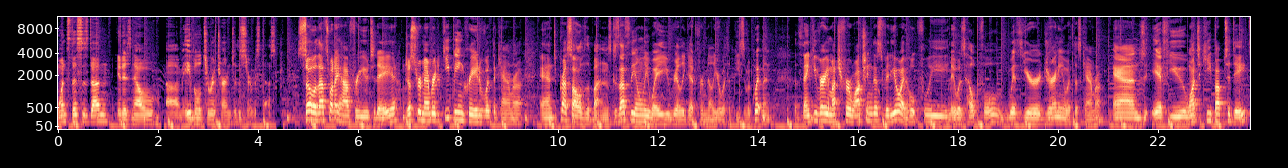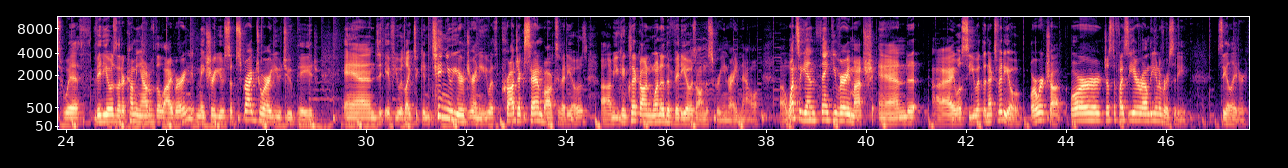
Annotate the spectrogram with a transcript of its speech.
Once this is done, it is now um, able to return to the service desk. So that's what I have for you today. Just remember to keep being creative with the camera and to press all of the buttons because that's the only way you really get familiar with a piece of equipment. Thank you very much for watching this video. I hopefully it was helpful with your journey with this camera. And if you want to keep up to date with videos that are coming out of the library, make sure you subscribe to our YouTube page and if you would like to continue your journey with Project Sandbox videos, um, you can click on one of the videos on the screen right now. Uh, once again, thank you very much, and I will see you at the next video, or workshop, or just if I see you around the university. See you later.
